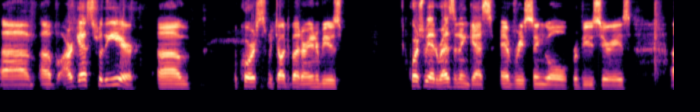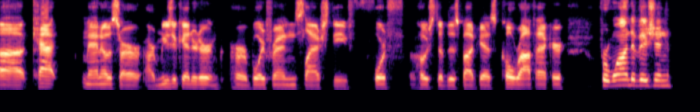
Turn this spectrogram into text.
Um, of our guests for the year. Um, of course, we talked about our interviews. Of course, we had resident guests every single review series. Uh, Kat Manos, our, our music editor, and her boyfriend slash the fourth host of this podcast, Cole Rothacker, for WandaVision.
